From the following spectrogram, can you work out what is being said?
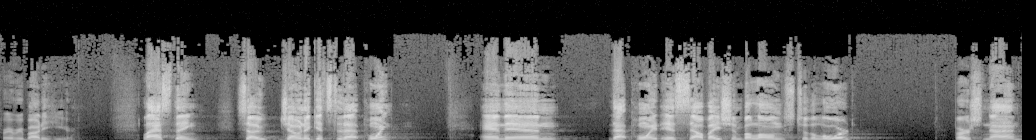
for everybody here. Last thing. So Jonah gets to that point, and then that point is salvation belongs to the Lord. Verse 9.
